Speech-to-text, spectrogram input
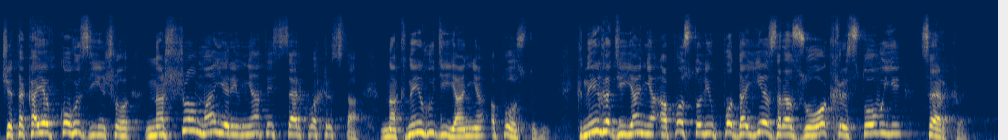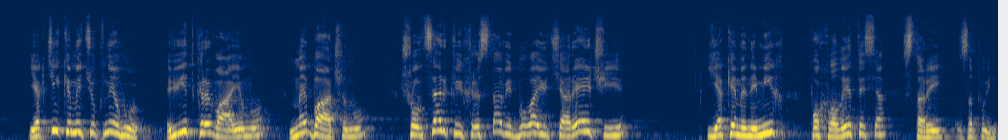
чи така, як в когось іншого, на що має рівнятись церква Христа? На книгу діяння апостолів. Книга діяння апостолів подає зразок Христової церкви. Як тільки ми цю книгу відкриваємо, ми бачимо, що в церкві Христа відбуваються речі, якими не міг похвалитися старий заповіт.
